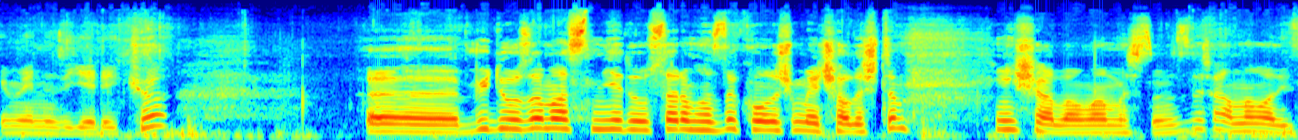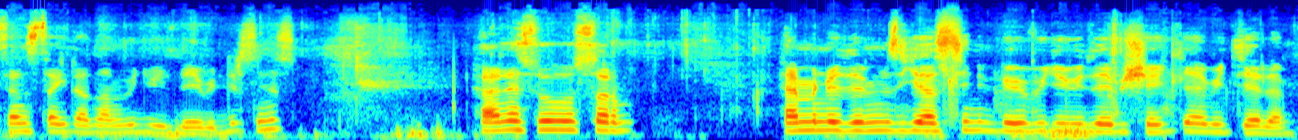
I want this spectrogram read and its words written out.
girmeniz gerekiyor. Ee, video uzamasın diye dostlarım hızlı konuşmaya çalıştım. İnşallah anlamışsınızdır. Anlamadıysanız tekrardan video izleyebilirsiniz. Her neyse dostlarım Hemen ödevimiz gelsin ve videoyu da bir şekilde bitirelim.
